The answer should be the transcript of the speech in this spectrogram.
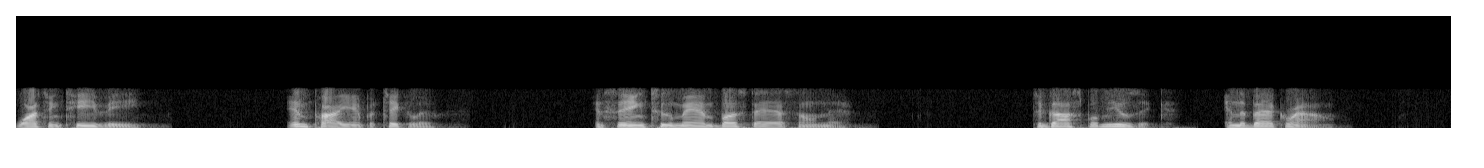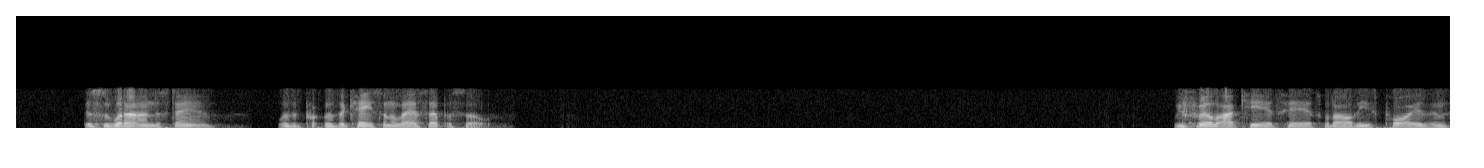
watching TV, Empire in particular, and seeing two men bust ass on there to gospel music in the background. This is what I understand was the, was the case in the last episode. We fill our kids' heads with all these poisons,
